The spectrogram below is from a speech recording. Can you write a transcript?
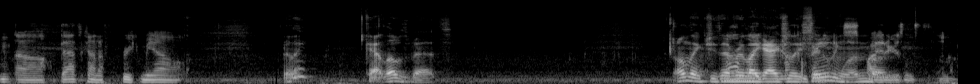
No, bats kind of freak me out. Really? Cat loves bats. I don't think she's Not ever like not actually compared to, seen like, one. but- Spiders and stuff.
